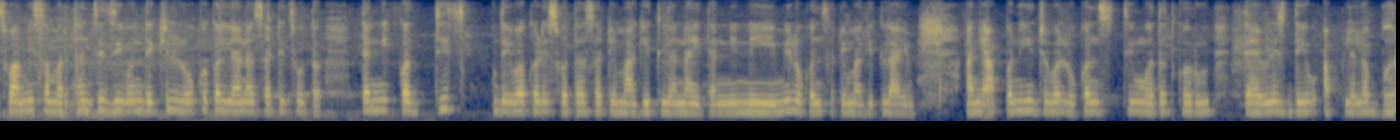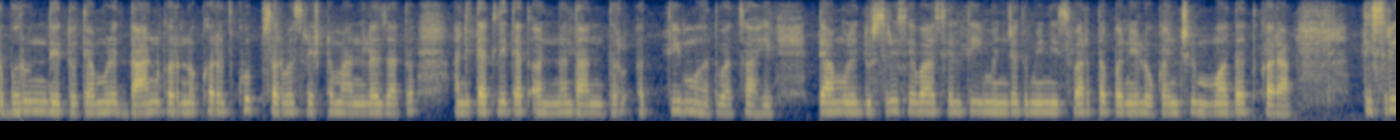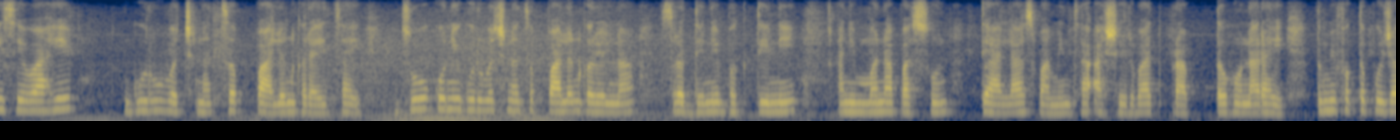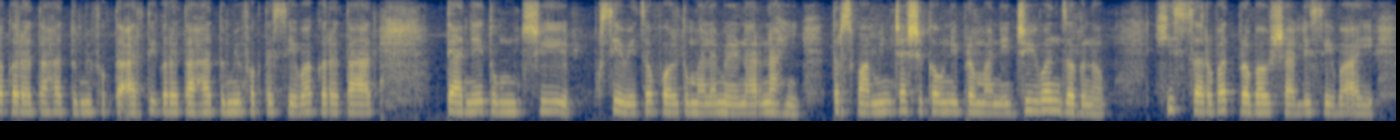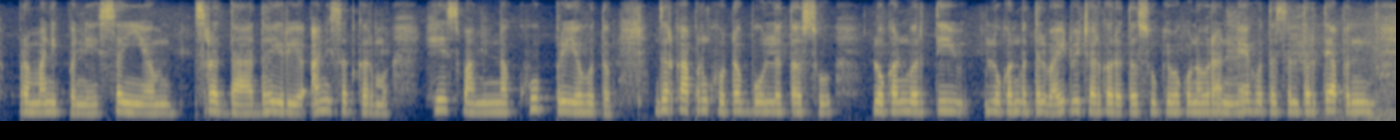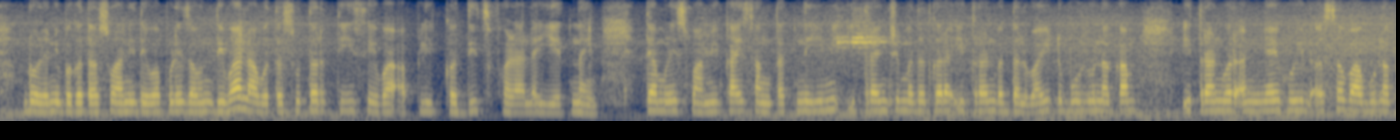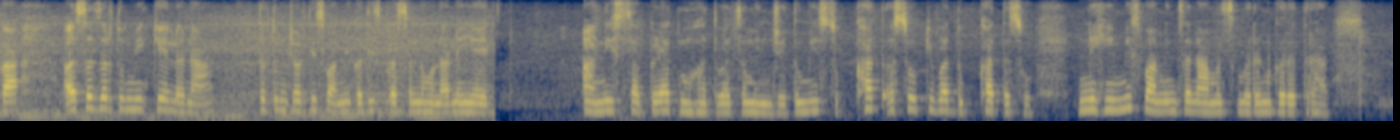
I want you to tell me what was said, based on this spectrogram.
स्वामी समर्थांचे जीवन देखील लोककल्याणासाठीच होतं. त्यांनी कधीच देवाकडे स्वतःसाठी मागितलं नाही. त्यांनी नेहमी लोकांसाठी मागितलं आहे. आणि आपणही जेव्हा लोकांची मदत करू त्यावेळेस देव आपल्याला भरभरून देतो. त्यामुळे दान करणं खरंच खूप सर्वश्रेष्ठ मानलं जातं. आणि त्यातली त्यात अन्नदान तर अति महत्त्वाचं आहे. त्यामुळे दुसरी सेवा असेल ती म्हणजे तुम्ही निस्वार्थपणे लोकांची मदत करा. तिसरी सेवा आहे गुरुवचनाचं पालन करायचं आहे. जो कोणी गुरुवचनाचं पालन करेल ना श्रद्धेने भक्तीने आणि मनापासून त्याला स्वामींचा आशीर्वाद प्राप्त होणार आहे. तुम्ही फक्त पूजा करत आहात तुम्ही फक्त आरती करत आहात तुम्ही फक्त सेवा करत आहात त्याने तुमची सेवेचं फळ तुम्हाला मिळणार नाही. तर स्वामींच्या शिकवणीप्रमाणे जीवन जगणं ही सर्वात प्रभावशाली सेवा आहे. प्रामाणिकपणे संयम श्रद्धा धैर्य आणि सत्कर्म हे स्वामींना खूप प्रिय होतं. जर का आपण खोटं बोलत असू लोकांवरती लोकांबद्दल वाईट विचार करत असू किंवा कोणावर अन्याय होत असेल तर ते आपण डोळ्यांनी बघत असू आणि देवापुढे जाऊन दिवा लावत असू तर ती सेवा आपली कधीच फळाला येत नाही. त्यामुळे स्वामी काय सांगतात? नेहमी इतरांची मदत करा. इतरांबद्दल वाईट बोलू नका. इतरांवर अन्याय होईल असं वागू नका. असं जर तुम्ही केलं ना तर तुमच्यावरती स्वामी कधीच प्रसन्न होणार नाही आहेत आणि सगळ्यात महत्त्वाचं म्हणजे तुम्ही सुखात असो किंवा दुःखात असो नेहमी स्वामींचं नामस्मरण करत राहा.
